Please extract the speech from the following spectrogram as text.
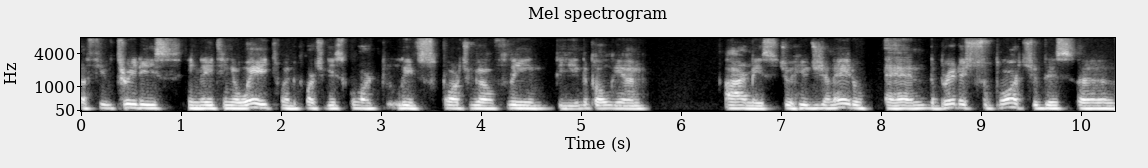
a, few treaties in 1808 when the Portuguese court leaves Portugal fleeing the Napoleon armies to Rio de Janeiro. And the British support to this, uh,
